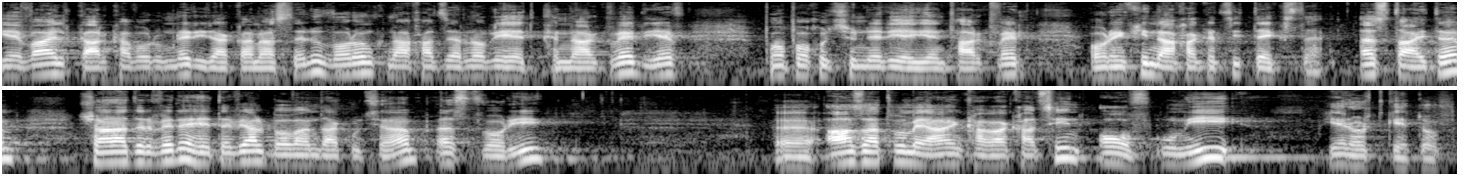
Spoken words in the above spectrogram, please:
եւ այլ կարգավորումներ իրականացնելու, որոնք նախաձեռնողի հետ քննարկվել եւ փոփոխությունների է ենթարկվել օրենքի նախագծի տեքստը։ Ըստ այդմ շարադրվել է հետեւյալ բովանդակությամբ, ըստ որի ազատվում է այն քաղաքացին, ով ունի երրորդ կետով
